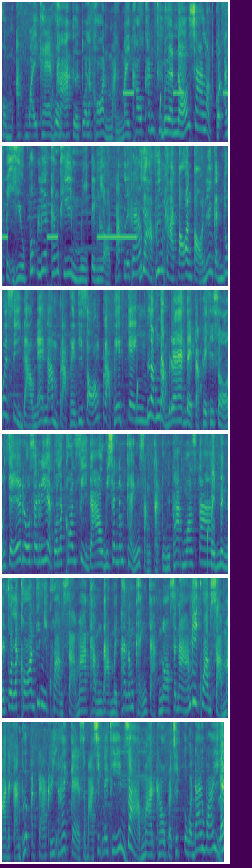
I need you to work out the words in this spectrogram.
ผมอัพไว้แค่6ถ้าเกิดตัวละครมันไม่เข้าขั้นถึงเมื่อน้องชาลอตกดอันติฮิวปุ๊บเลือดทั้งทีมมีเต็มหลอดปั๊บเลยครับ อย่าพึ่งขาดตอนต่อเนื่องกันด้วย 4 ดาวแนะนำประเภทที่ 2 ประเภทเก่งลำดับแรกในประเภทที่ 2 เจโรซาเรียตัวละคร 4 ดาววิชั่นน้ำแข็งสังกัดภูมิภาคมอนสเตอร์เป็นหนึ่งในตัวละครที่มีความสามารถทำดาเมจท่าน้ำแข็งจากนอกสนาม มีความสามารถในการเพิ่มอัตราคริให้แก่สมาชิกในทีม สามารถเข้าประชิดตัวได้ไวและ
